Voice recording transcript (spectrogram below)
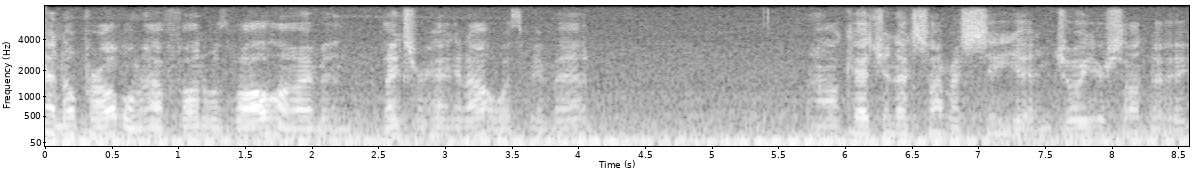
Yeah, no problem. Have fun with Valheim, and thanks for hanging out with me, man. I'll catch you next time I see you. Enjoy your Sunday.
